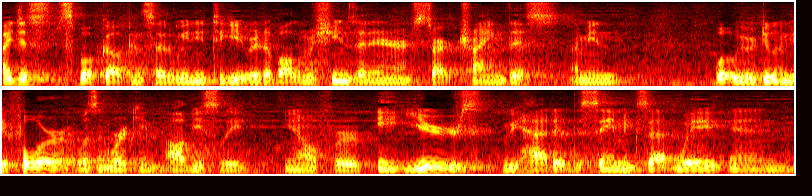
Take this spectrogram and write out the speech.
I just spoke up and said we need to get rid of all the machines that are in and start trying this. I mean, what we were doing before wasn't working, obviously. You know, for eight years we had it the same exact way and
